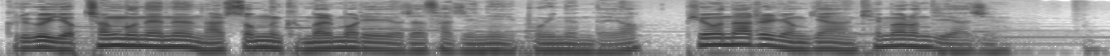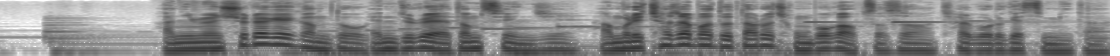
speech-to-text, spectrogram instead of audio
그리고 옆 창문에는 알 수 없는 금발머리의 여자 사진이 보이는데요. 피오나를 연기한 캐머런 디아즈. 아니면 슈렉의 감독 앤드류 애덤스인지 아무리 찾아봐도 따로 정보가 없어서 잘 모르겠습니다.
